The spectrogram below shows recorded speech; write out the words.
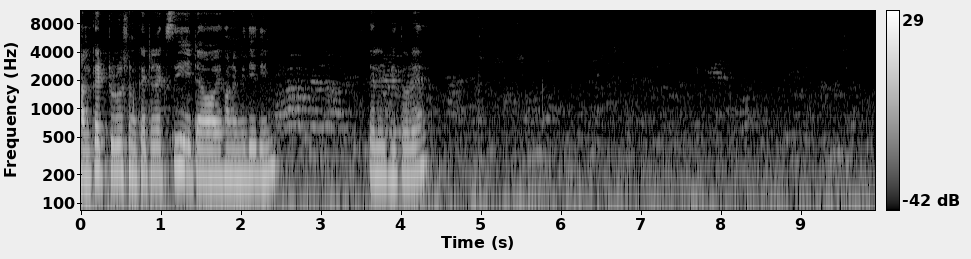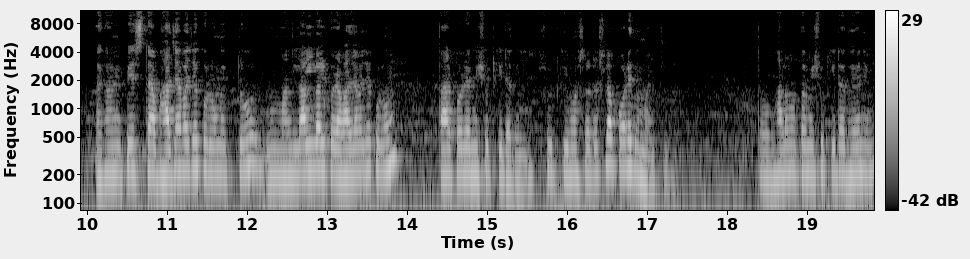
হালকা একটু রসুন কেটে রাখছি, এটাও এখন আমি দিয়ে দিম। তেলের ভিতরে। তখন আমি পেস্টটা ভাজা ভাজা করুম একটু মানে লাল লাল করে ভাজা ভাজা করুম। তারপরে আমি শুটকিটা দিম। শুটকি মশলা টশলা পরে দিম আর কি। তো ভালো মতো আমি শুটকিটা ধুয়ে নিম।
